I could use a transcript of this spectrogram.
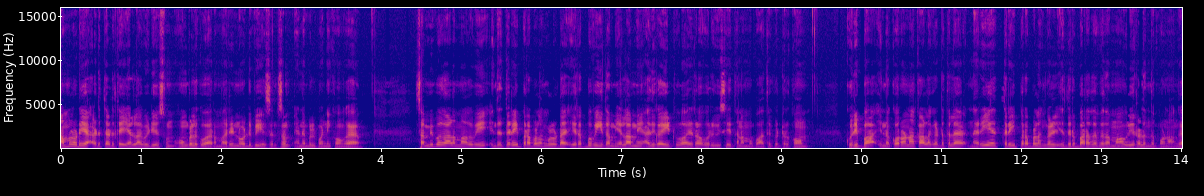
நம்மளுடைய அடுத்தடுத்த எல்லா வீடியோஸும் உங்களுக்கு வர மாதிரி நோட்டிஃபிகேஷன்ஸும் எனேபிள் பண்ணிக்கோங்க. சமீப காலமாகவே இந்த திரை பிரபலங்களோட இறப்பு விகிதம் எல்லாமே அதிகாயிட்டு வர ஒரு விஷயத்தை நம்ம பார்த்துக்கிட்டு இருக்கோம். குறிப்பாக இந்த கொரோனா காலகட்டத்தில் நிறைய திரை பிரபலங்கள் எதிர்பாராத விதமாக உயிரிழந்து போனாங்க.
